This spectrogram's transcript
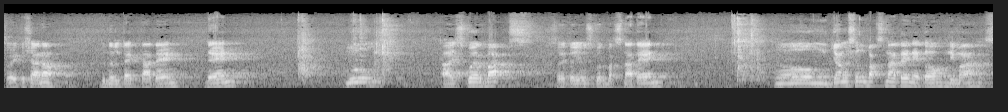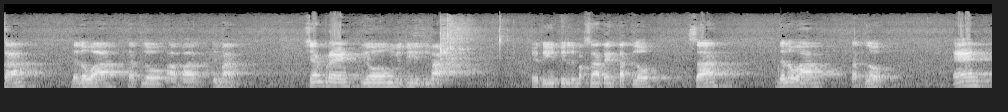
So ito siya, no? DINRAL type natin. Then yung uh, square box So ito yung square box natin. Yung junction box natin, ito, lima, isa, dalawa, tatlo, apat, lima. Siyempre, yung utility box. Ito yung utility box natin, tatlo, isa, dalawa, tatlo. And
